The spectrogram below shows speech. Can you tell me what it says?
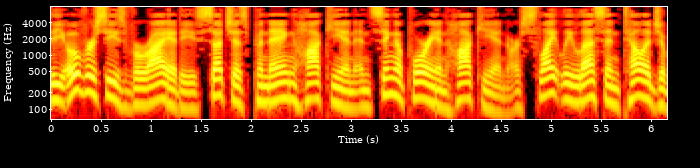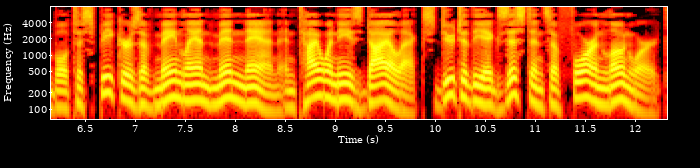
The overseas varieties such as Penang Hokkien and Singaporean Hokkien are slightly less intelligible to speakers of mainland Min Nan and Taiwanese dialects due to the existence of foreign loanwords.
